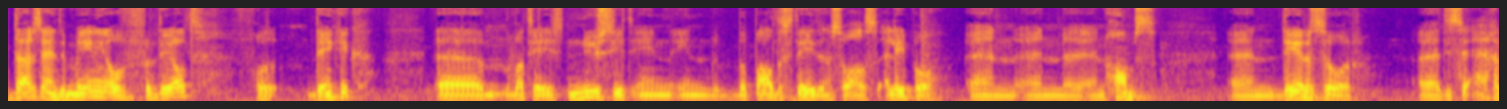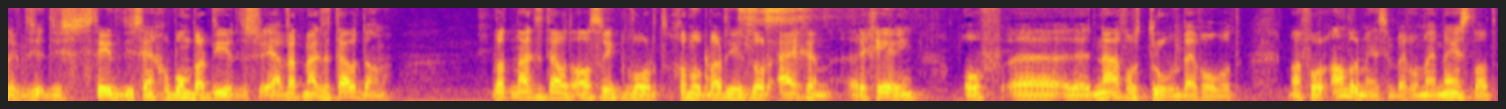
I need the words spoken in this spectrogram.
Daar zijn de meningen over verdeeld, voor- denk ik. Wat je nu ziet in, in bepaalde steden zoals Aleppo en, en, en Homs en Deir eh, die zijn eigenlijk die, steden die zijn gebombardeerd. Dus ja, wat maakt het uit dan? Wat maakt het uit als ik word gebombardeerd door eigen regering... of eh, de NAVO-troepen bijvoorbeeld. Maar voor andere mensen, bijvoorbeeld mijn stad...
